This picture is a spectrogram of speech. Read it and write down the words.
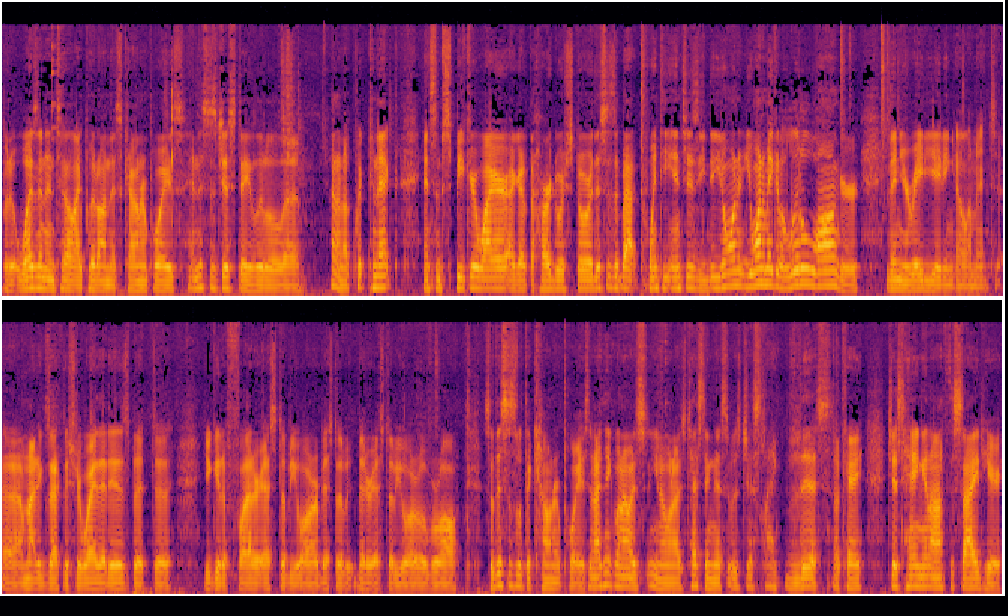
but it wasn't until I put on this counterpoise, and this is just a little. Uh, I don't know, quick connect and some speaker wire I got at the hardware store. This is about 20 inches. You, you don't want to you want to make it a little longer than your radiating element. Uh, I'm not exactly sure why that is, but uh, you get a flatter SWR, best better SWR overall. So this is with the counterpoise. And I think when I was, you know, when I was testing this, it was just like this, okay? Just hanging off the side here.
